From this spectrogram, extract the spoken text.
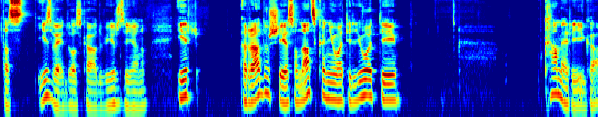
tas izveidos kādu virzienu. Uh, ir radušies un atskaņoti ļoti kamerīgā,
